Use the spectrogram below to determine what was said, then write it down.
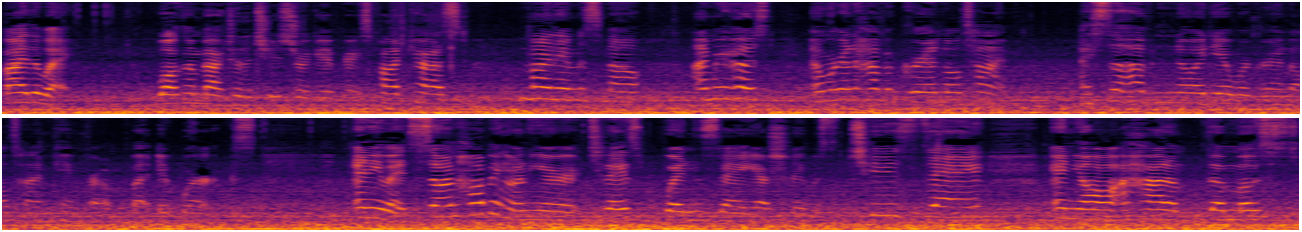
by the way, welcome back to the Choose Joy, Give Grace podcast. My name is Mel. I'm your host, and we're gonna have a grand old time. I still have no idea where grand old time came from, but it works. Anyways, so I'm hopping on here. Today's Wednesday. Yesterday was Tuesday, and y'all I had the most.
